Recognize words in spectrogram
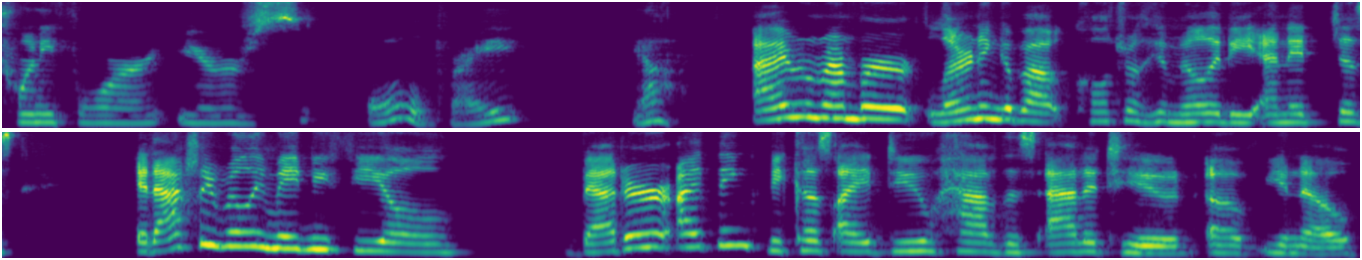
24 years old, right? Yeah. I remember learning about cultural humility and it just it actually really made me feel better, I think, because I do have this attitude of, you know,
